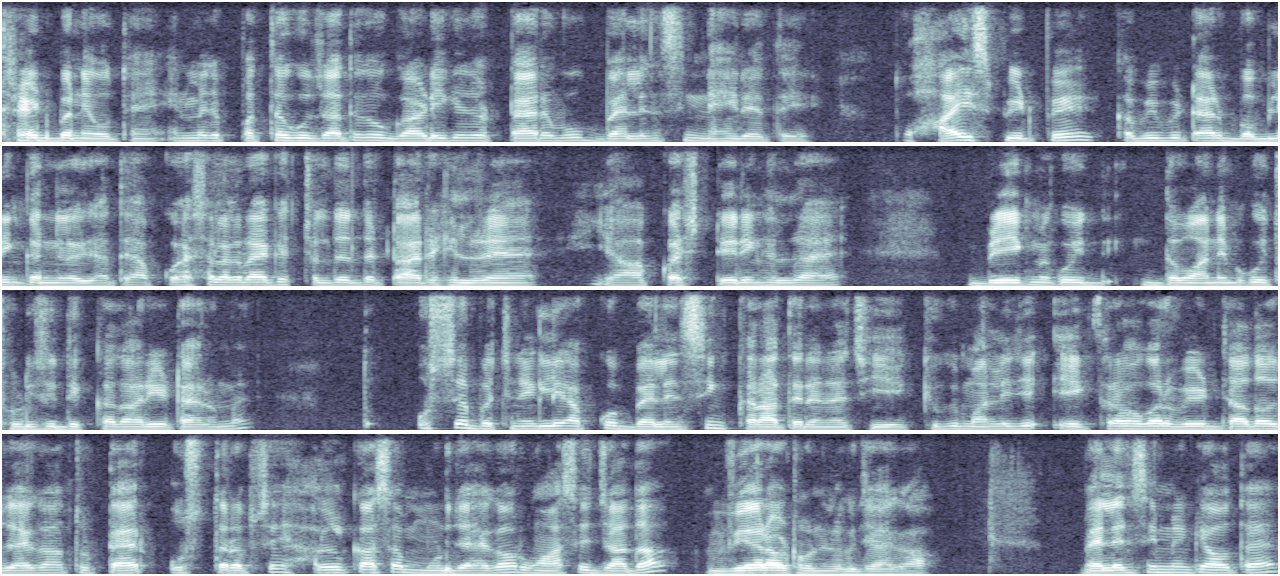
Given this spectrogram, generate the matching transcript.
थ्रेड बने होते हैं, इनमें जब पत्थर घुस जाते हैं तो गाड़ी के जो टायर है, वो बैलेंसिंग नहीं रहते। तो हाई स्पीड पे कभी भी टायर बबलिंग करने लग जाते हैं। आपको ऐसा लग रहा है कि चलते चलते टायर हिल रहे हैं, या आपका स्टेयरिंग हिल रहा है ब्रेक में कोई दबाने में कोई थोड़ी सी दिक्कत आ रही है टायरों में तो उससे बचने के लिए आपको बैलेंसिंग कराते रहना चाहिए। क्योंकि मान लीजिए, एक तरफ़ अगर वेट ज़्यादा हो जाएगा तो टायर उस तरफ़ से हल्का सा मुड़ जाएगा और वहाँ से ज़्यादा वेयर आउट होने लग जाएगा। बैलेंसिंग में क्या होता है?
